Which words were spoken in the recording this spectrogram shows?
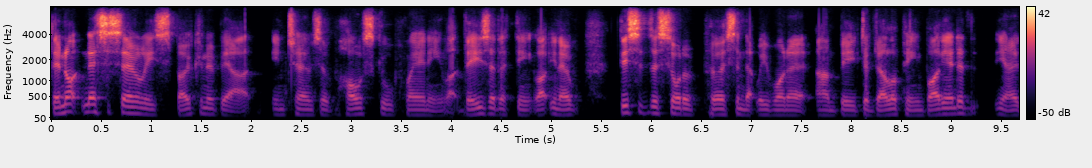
they're not necessarily spoken about in terms of whole school planning. Like these are the things, like you know, this is the sort of person that we want to um, be developing by the end of you know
